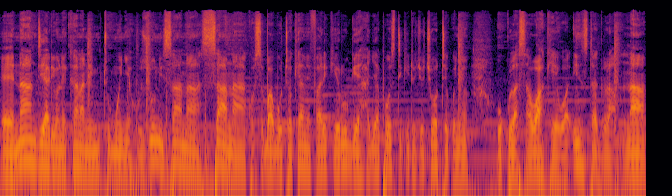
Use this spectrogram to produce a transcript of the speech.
E, Nandy alionekana ni mtu mwenye huzuni sana sana, kwa sababu tokea amefariki Ruge hajaposti kitu chochote kwenye ukurasa wake wa Instagram. Na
